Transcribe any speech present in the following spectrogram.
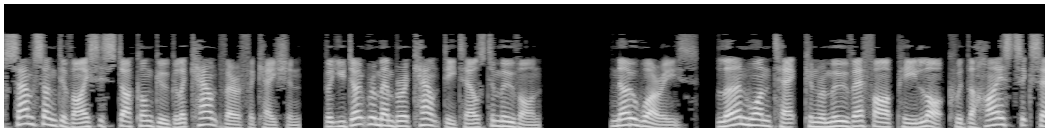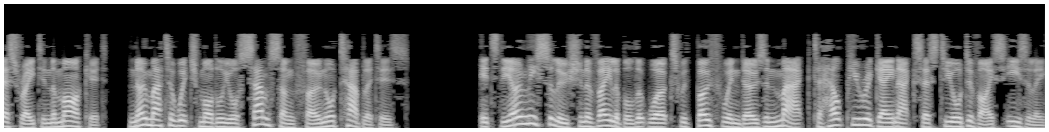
Samsung device is stuck on Google account verification, but you don't remember account details to move on. No worries. Learn One Tech can remove FRP lock with the highest success rate in the market, no matter which model your Samsung phone or tablet is. It's the only solution available that works with both Windows and Mac to help you regain access to your device easily.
